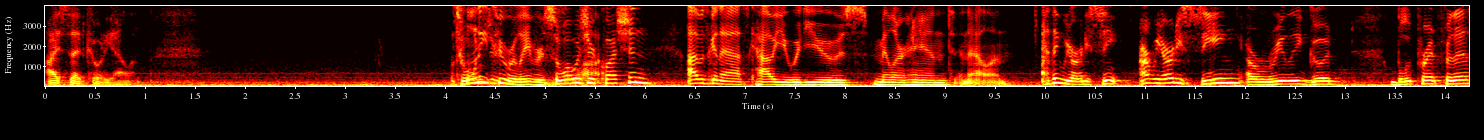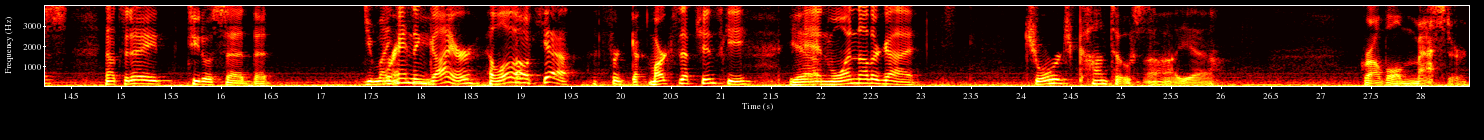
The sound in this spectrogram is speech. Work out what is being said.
I said Cody Allen. So 22 your- relievers. So what was your question? I was going to ask how you would use Miller, Hand, and Allen. I think we already see. Aren't we already seeing a really good blueprint for this? Now today, Tito said that you might Brandon see, Guyer. Hello. Oh yeah, I forgot. Marc Rzepczynski. Yeah. And one other guy. George Kontos. Ah, yeah. Ground ball master.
